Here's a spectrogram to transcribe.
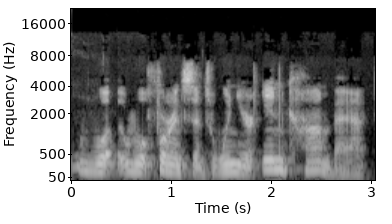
well, for instance, when you're in combat,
